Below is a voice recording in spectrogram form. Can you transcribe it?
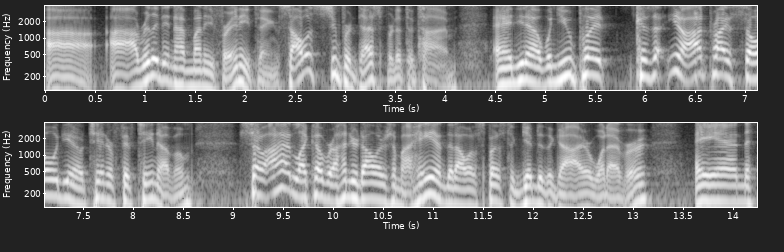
Uh, I really didn't have money for anything. So I was super desperate at the time. And, you know, when you put, because, you know, I'd probably sold, you know, 10 or 15 of them. So I had like over a $100 in my hand that I was supposed to give to the guy or whatever. And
